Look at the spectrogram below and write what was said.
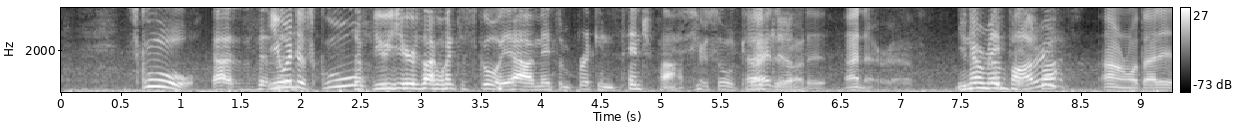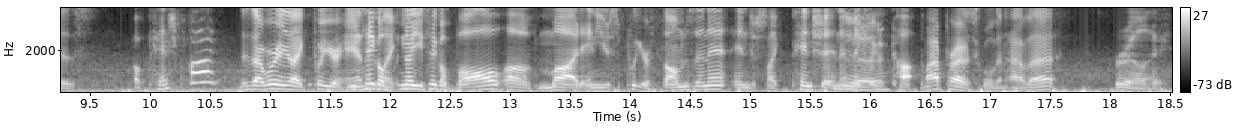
School. Uh, the, You went to school? the few years I went to school. Yeah, I made some freaking pinch pots. You pots. seem so excited yeah. about it. I never have. You never never made done pinch pottery? pots? I don't know what that is. A pinch pot? Is that where you like put your hands? You take in, a like, no. You take a ball of mud and you just put your thumbs in it and just like pinch it and it makes like a cup. My private school didn't have that. Really?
